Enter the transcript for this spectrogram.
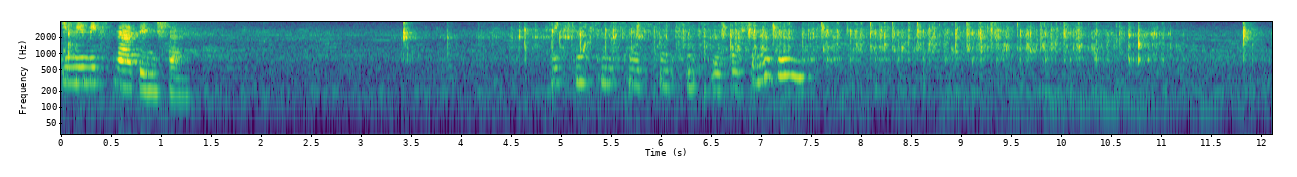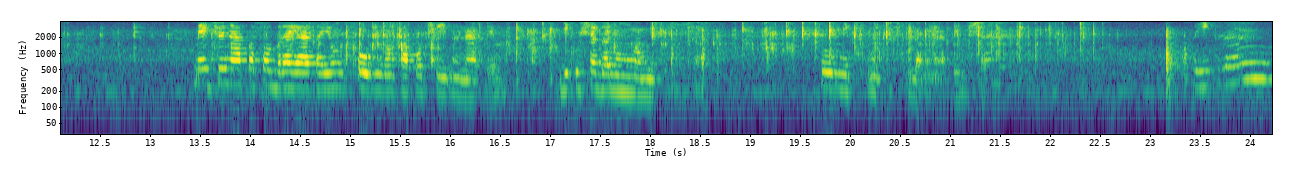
imimix natin siya. Mix, mix, mix, mix, mix, mix lang po siya natin. Medyo napasobra yata yung foam ng cappuccino natin. Hindi ko siya ganung ma-mix. So, mix-mix lang natin siya. Wait lang.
